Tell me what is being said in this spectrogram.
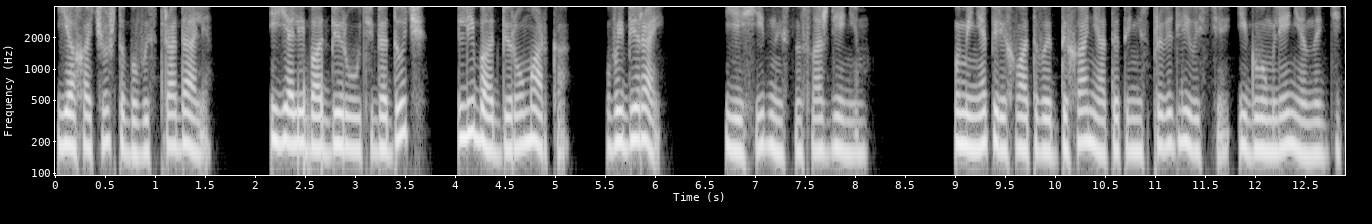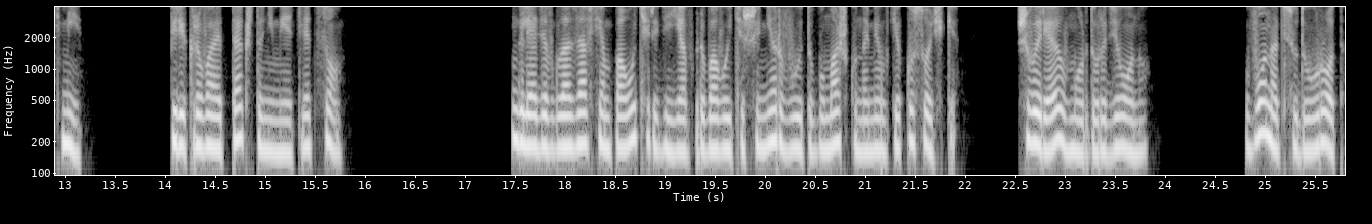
Я хочу, чтобы вы страдали. И я либо отберу у тебя дочь, либо отберу Марка. Выбирай. Ехидный с наслаждением. У меня перехватывает дыхание от этой несправедливости и глумления над детьми. Перекрывает так, что не имеет лицо. Глядя в глаза всем по очереди, я в гробовой тишине рву эту бумажку на мелкие кусочки. Швыряю в морду Родиону. «Вон отсюда, урод!»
